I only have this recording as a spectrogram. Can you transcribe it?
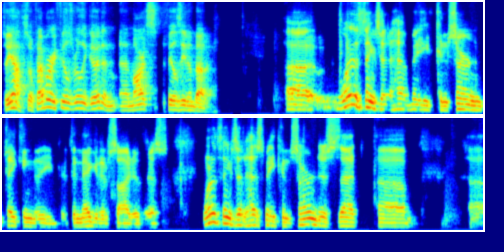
so yeah, so February feels really good, and, and March feels even better. Uh, one of the things that have me concerned, taking the the negative side of this, one of the things that has me concerned is that uh, uh,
